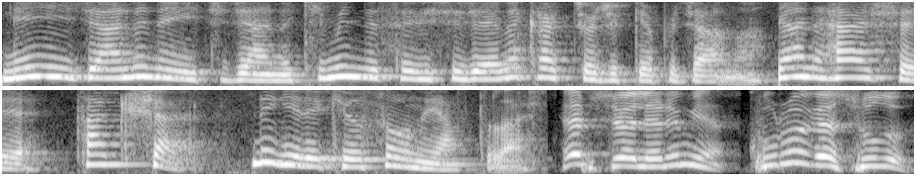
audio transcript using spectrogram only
Ne yiyeceğine ne içeceğine, kiminle sevişeceğine kaç çocuk yapacağına. Yani her şeye tak şak ne gerekiyorsa onu yaptılar. Hep söylerim ya kuru ve sulu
